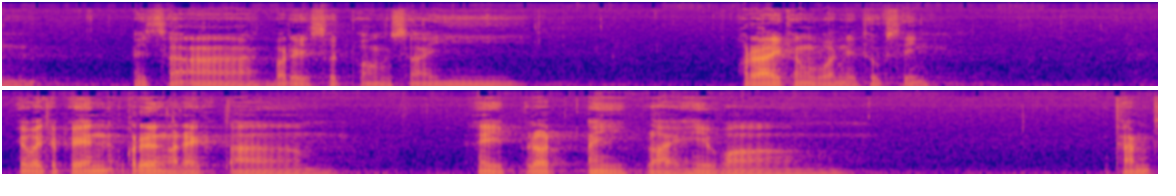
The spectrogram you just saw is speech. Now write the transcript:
น ให้สะอาดบริสุทธิ์ผ่องใส ไร้กังวลในทุกสิ่ง ไม่ว่าจะเป็นเรื่องอะไรก็ตาม ให้ปลดให้ปล่อยให้วางทำใจ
